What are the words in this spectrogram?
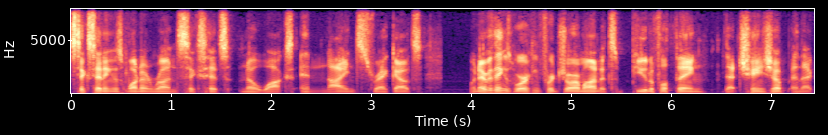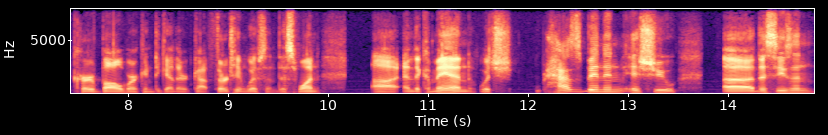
Six innings, one and run, six hits, no walks, and nine strikeouts. When everything's working for Jormon, it's a beautiful thing. That changeup and that curveball working together. Got 13 whiffs in this one. Uh, and the command, which has been an issue uh, this season,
